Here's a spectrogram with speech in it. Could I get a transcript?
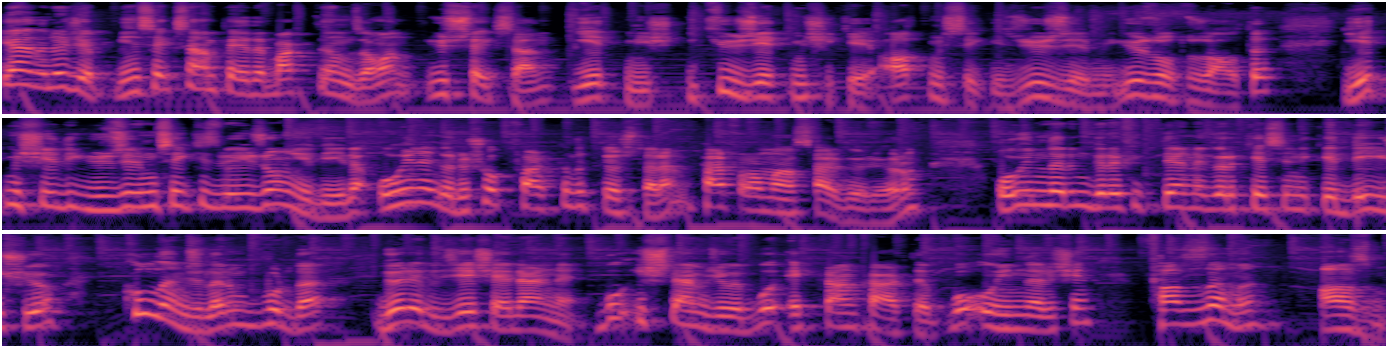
Yani Recep 1080p'de baktığım zaman 180, 70, 272, 68, 120, 136, 77, 128 ve 117 ile oyuna göre çok farklılık gösteren performanslar görüyorum. Oyunların grafiklerine göre kesinlikle değişiyor. Kullanıcıların burada görebileceği şeyler ne? Bu işlemci ve bu ekran kartı bu oyunlar için fazla mı, az mı?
